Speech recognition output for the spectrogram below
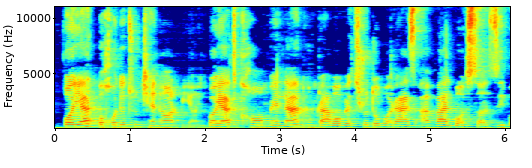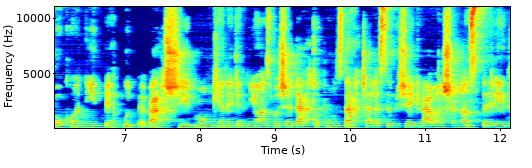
باید با خودتون کنار بیاین. باید کاملا اون روابط رو دوباره از اول بازسازی بکنید بهبود ببخشید. ممکنه که نیاز باشه 10 تا 15 جلسه پیش یک روانشناس برید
